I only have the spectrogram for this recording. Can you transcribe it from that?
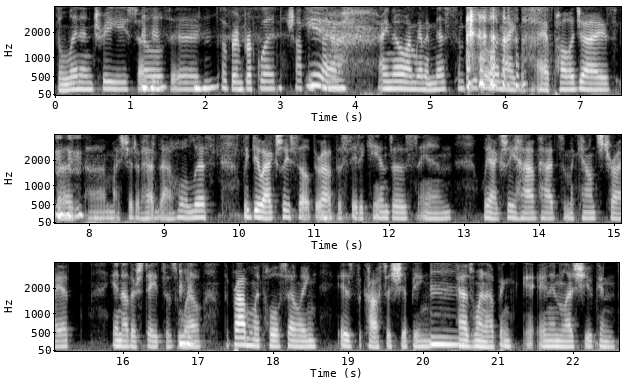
the Linen Tree sells it. Mhm. Over in Brookwood Shopping Yeah, Center. I know I'm going to miss some people, and I, I apologize, but um, I should have had that whole list. We do actually sell throughout the state of Kansas, and we actually have had some accounts try it in other states as well. The problem with wholesaling is the cost of shipping has went up, and, and unless you can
